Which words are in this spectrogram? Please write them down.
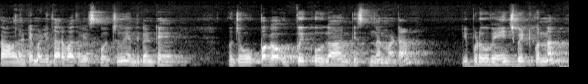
కావాలంటే మళ్ళీ తర్వాత వేసుకోవచ్చు. ఎందుకంటే కొంచెం ఉప్పగా ఉప్పు ఎక్కువగా అనిపిస్తుంది అనమాట ఇప్పుడు వేయించి పెట్టుకున్న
